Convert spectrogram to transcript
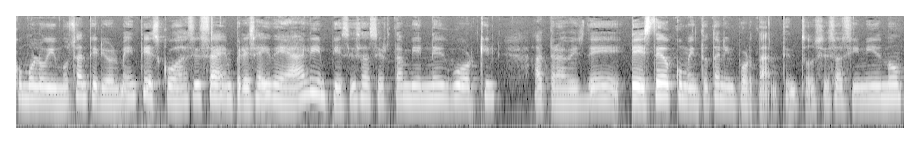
como lo vimos anteriormente, escojas esa empresa ideal y empieces a hacer también networking a través de, este documento tan importante. Entonces, asimismo,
